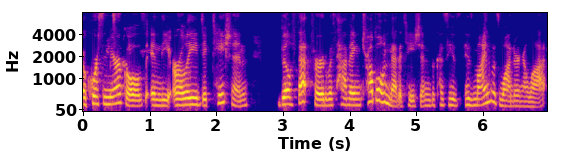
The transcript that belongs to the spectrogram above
A Course in Miracles, in the early dictation, Bill Thetford was having trouble in meditation because his, his mind was wandering a lot.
